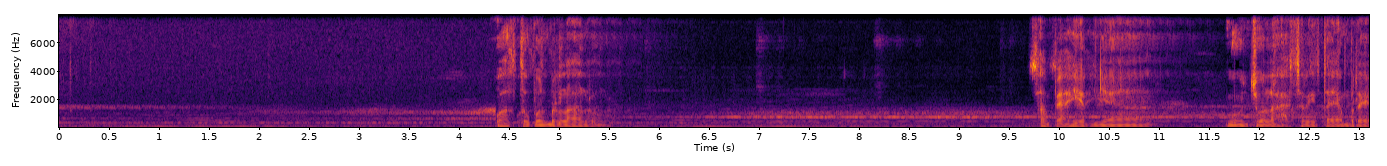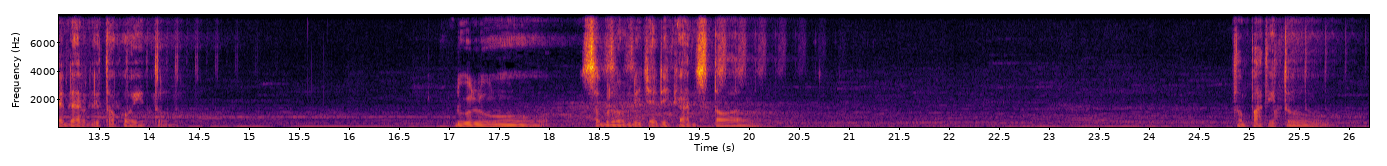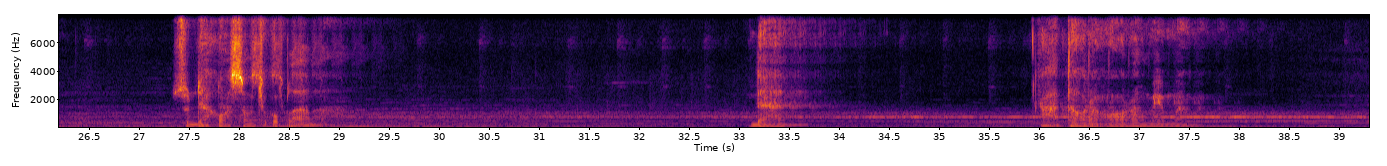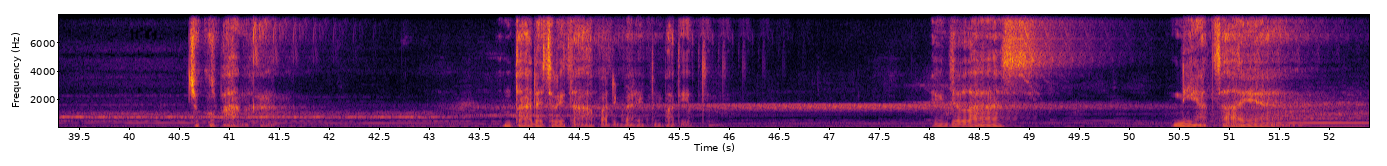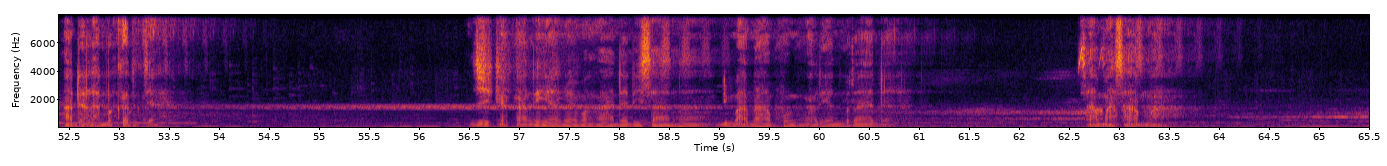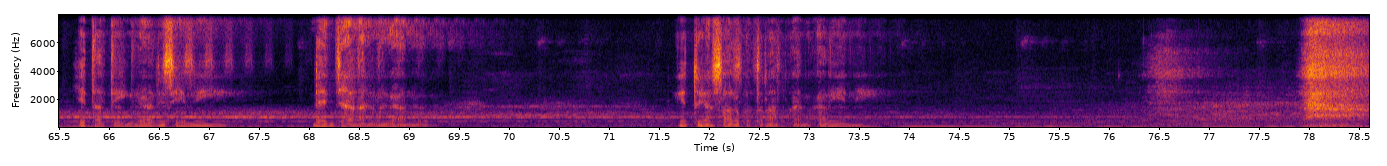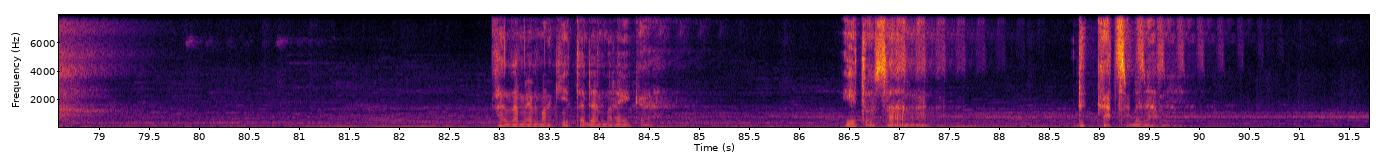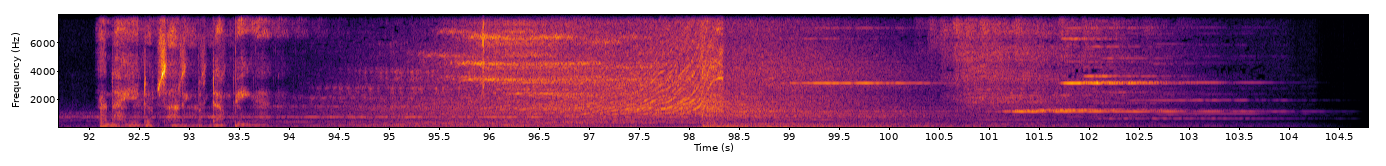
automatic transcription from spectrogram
Waktu pun berlalu. Sampai akhirnya muncullah cerita yang beredar di toko itu. Dulu sebelum dijadikan stall, tempat itu sudah kosong cukup lama. Dan kata orang-orang memang cukup angka. Entah ada cerita apa di balik tempat itu. Yang jelas, niat saya adalah bekerja. Jika kalian memang ada di sana, di mana pun kalian berada, sama-sama kita tinggal di sini dan jangan mengganggu. Itu yang selalu kuterapkan kali ini. Karena memang kita dan mereka itu sangat dekat sebenarnya. Karena hidup saling berdampingan.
